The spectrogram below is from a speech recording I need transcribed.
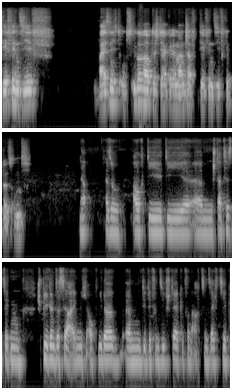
defensiv weiß nicht, ob es überhaupt eine stärkere Mannschaft defensiv gibt als uns. Ja, also auch die, die ähm, Statistiken spiegeln das ja eigentlich auch wieder, ähm, die Defensivstärke von 1860.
